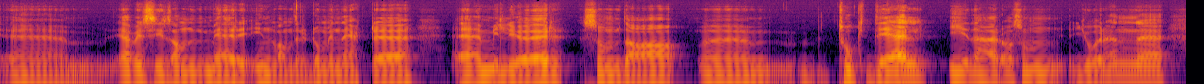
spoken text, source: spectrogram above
eh, Jeg vil si sånn mer innvandrerdominerte eh, miljøer som da eh, tok del i det her, og som gjorde en, eh,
